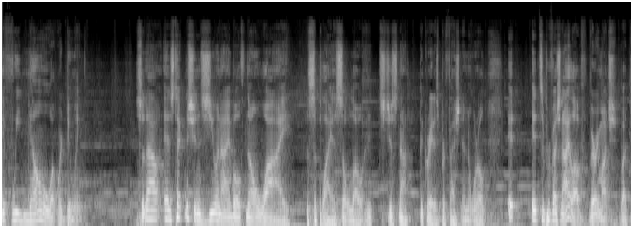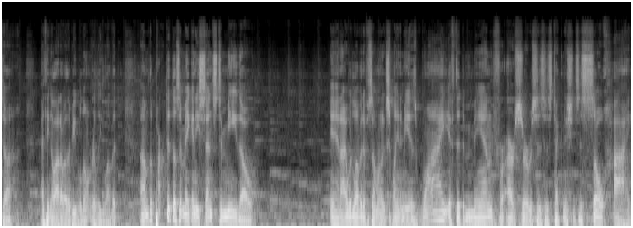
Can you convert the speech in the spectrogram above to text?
if we know what we're doing. So now, as technicians, you and I both know why the supply is so low. It's just not the greatest profession in the world. It it's a profession I love very much, but uh, I think a lot of other people don't really love it. Um, the part that doesn't make any sense to me, though, and I would love it if someone would explain to me, is why, if the demand for our services as technicians is so high,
